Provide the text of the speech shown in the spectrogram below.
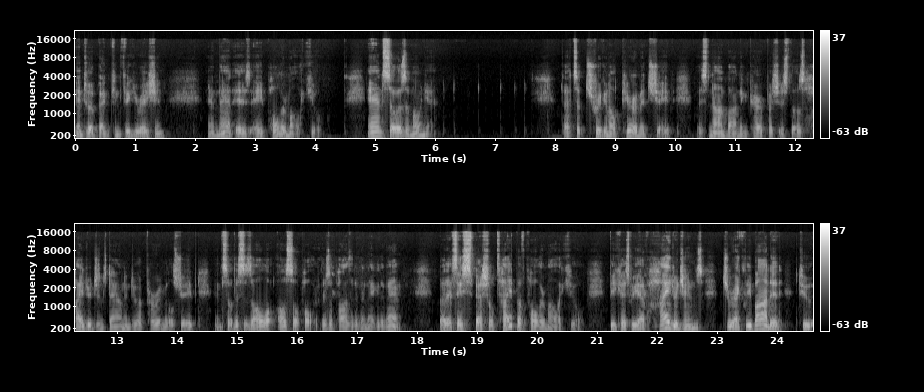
into a bent configuration? And that is a polar molecule. And so is ammonia. That's a trigonal pyramid shape. This non-bonding pair pushes those hydrogens down into a pyramidal shape. And so this is all also polar. There's a positive and negative end. But it's a special type of polar molecule because we have hydrogens directly bonded to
